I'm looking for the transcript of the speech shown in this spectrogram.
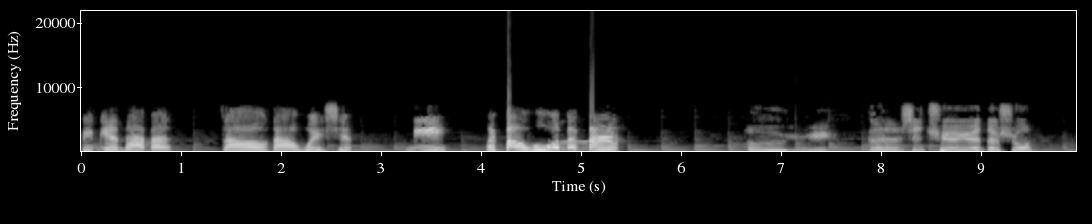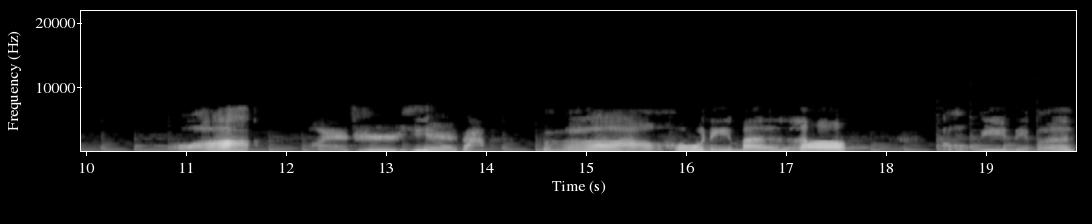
避免他们。遭到危险，你会保护我们吗？鳄鱼更是雀跃的说：“我会日夜的保护你们喽，供应你们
